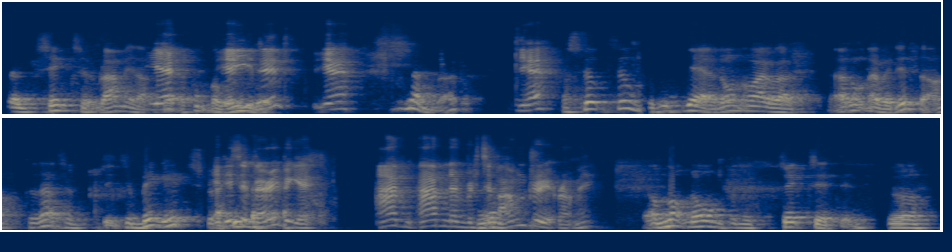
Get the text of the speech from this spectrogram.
straight six at Ramy. That yeah, yeah, you it. did. Yeah. Remember? Yeah. I still, still, yeah. I don't know how I, I don't know how I did that because that's a, it's a big hit. Straight. It is a very big hit. I've, I've never hit yeah. a boundary at Ramy. I'm not known for the six hitting. So.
